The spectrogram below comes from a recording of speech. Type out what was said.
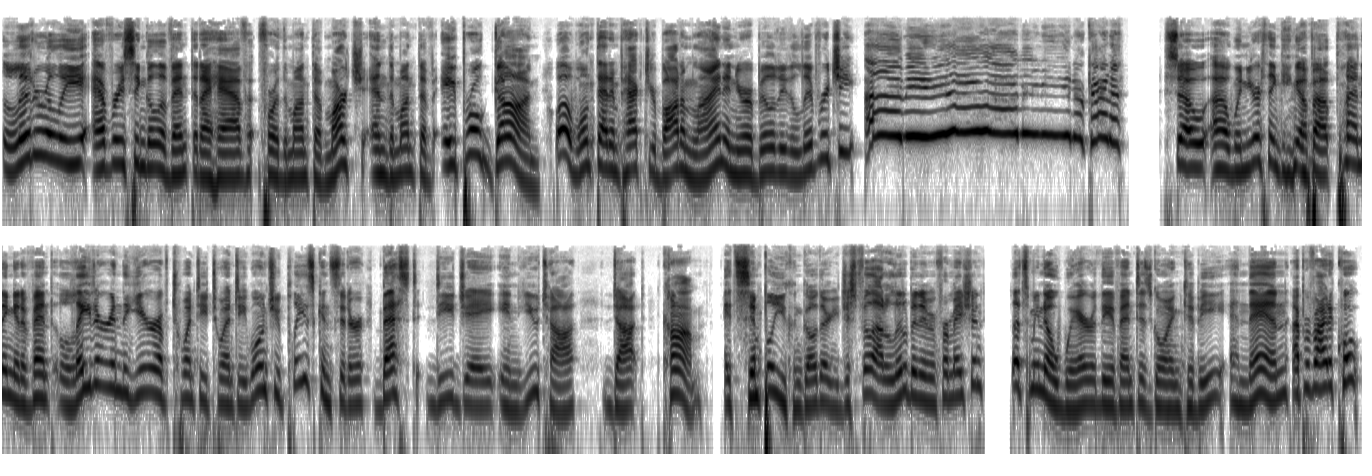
literally every single event that I have for the month of March and the month of April, gone. Well, won't that impact your bottom line and your ability to live, Richie? I mean, I mean you know, kind of. So, uh, when you're thinking about planning an event later in the year of 2020, won't you please consider bestdjinutah.com? It's simple. You can go there, you just fill out a little bit of information, lets me know where the event is going to be, and then I provide a quote.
